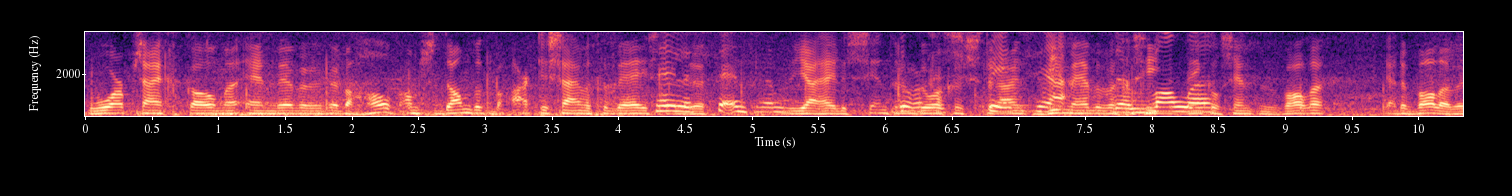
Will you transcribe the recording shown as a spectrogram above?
warp zijn gekomen. En we hebben, we hebben half Amsterdam, dat bij Artis zijn we geweest. Het hele de- centrum. ja, hele centrum doorgestruind. ja. Diemen hebben we De gezien, wallen. het winkelcentrum, de wallen. Ja, de wallen, dat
